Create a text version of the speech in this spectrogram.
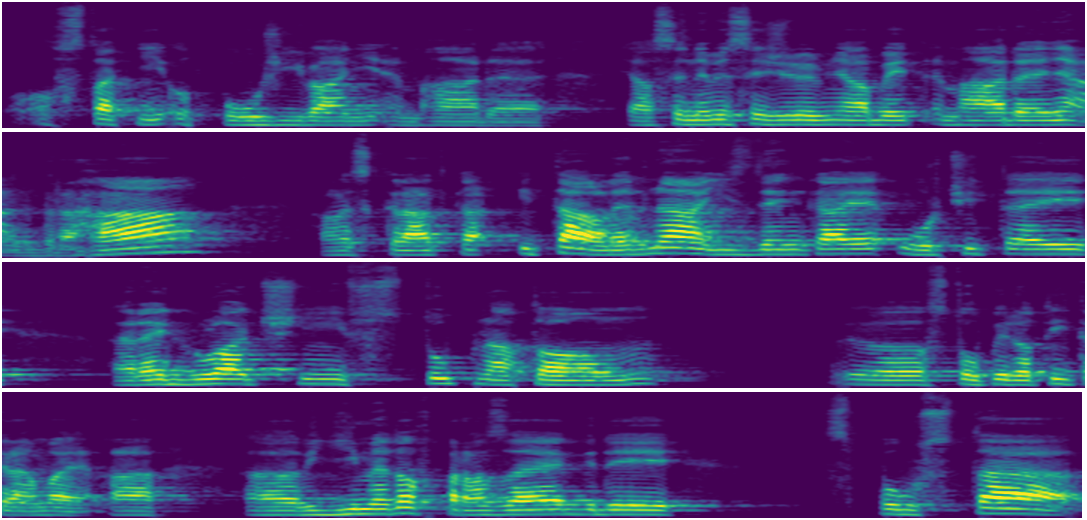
ostatní od používání MHD. Já si nemyslím, že by měla být MHD nějak drahá, ale zkrátka i ta levná jízdenka je určitý regulační vstup na tom eh, vstoupit do té tramvaje. A vidíme to v Praze, kdy spousta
